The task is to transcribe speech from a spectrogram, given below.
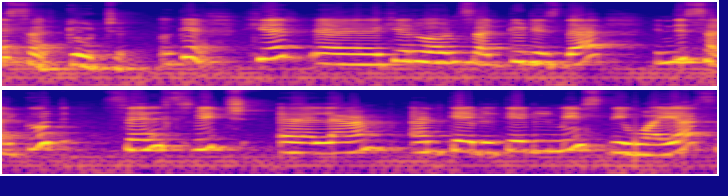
a circuit? Okay here uh, here one circuit is there. In this circuit cell switch uh, lamp and cable. Cable means the wires.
